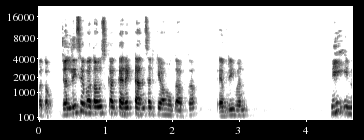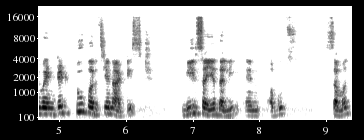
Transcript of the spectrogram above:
बताओ, जल्दी से बताओ इसका करेक्ट आंसर क्या होगा आपका? Everyone he invented two Persian artist Mir Syed Ali and Abu Samad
